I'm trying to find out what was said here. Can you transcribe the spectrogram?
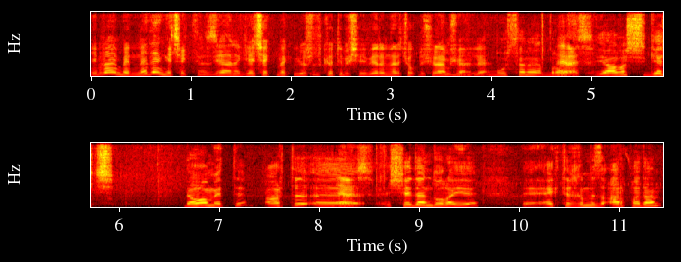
İbrahim Bey neden geç ektiniz? Yani geç ekmek biliyorsunuz kötü bir şey. Verimleri çok düşüren bir şey hali. Bu sene biraz Evet. yağış geç devam etti. Artı e, Evet. şeyden dolayı e, ektiğimiz arpadan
